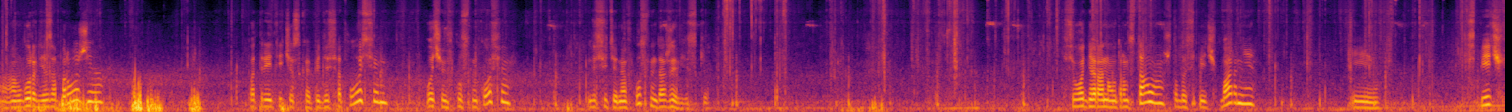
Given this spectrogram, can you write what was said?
а, в городе Запорожье. Патриотическая 58. Очень вкусный кофе. Действительно вкусный, даже виски. Сегодня рано утром встала, чтобы спечь барни и спечь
